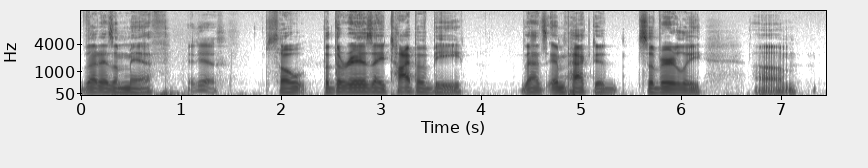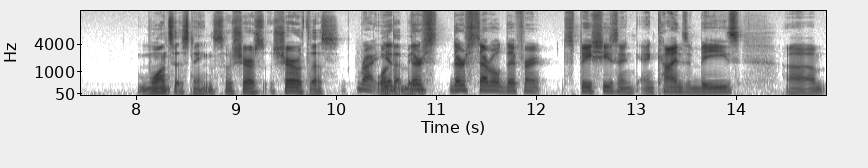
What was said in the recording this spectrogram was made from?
That is a myth. It is. So, but there is a type of bee that's impacted severely um, once it stings. So share share with us Right. what yeah, that bee. there's there's several different species and, and kinds of bees. Um,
